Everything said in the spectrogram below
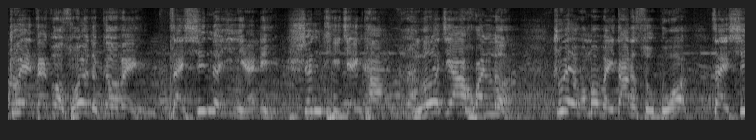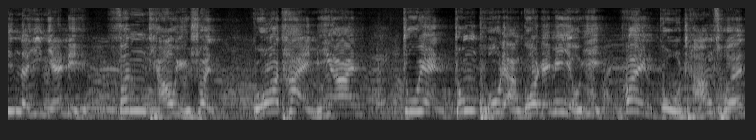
祝愿在座所有的各位，在新的一年里身体健康、阖家欢乐。祝愿我们伟大的祖国在新的一年里风调雨顺、国泰民安。祝愿中葡两国人民友谊万古长存。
